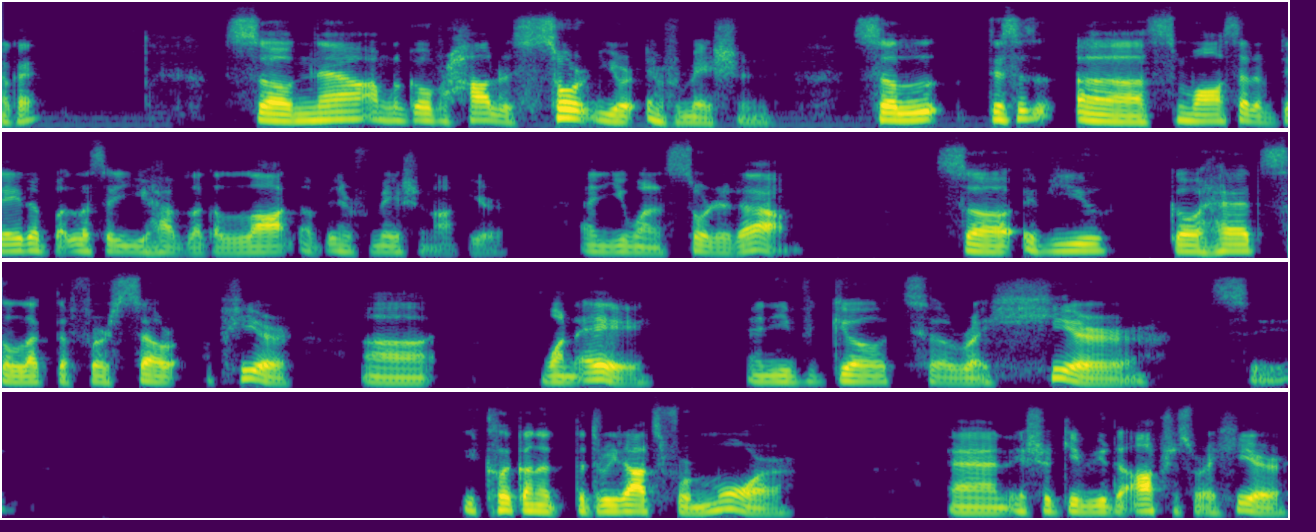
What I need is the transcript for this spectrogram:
Okay. So now I'm gonna go over how to sort your information. So this is a small set of data, but let's say you have like a lot of information on here and you want to sort it out. So if you go ahead, select the first cell up here, uh, 1A, and if you go to right here, see, you click on the, the three dots for more, and it should give you the options right here.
